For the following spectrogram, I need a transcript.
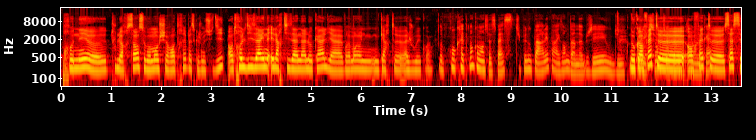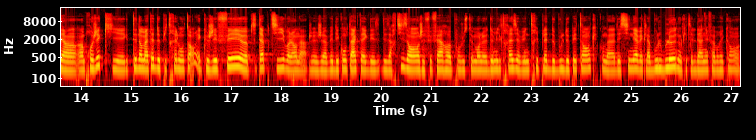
prenaient tout leur sens au moment où je suis rentrée parce que je me suis dit entre le design et l'artisanat local, il y a vraiment une, carte à jouer quoi. Donc concrètement comment ça se passe? Tu peux nous parler par exemple d'un objet ou d'une Donc en fait en fait ça c'est un, projet qui était dans ma tête depuis très longtemps et que j'ai fait petit à petit voilà on a j'avais des contacts avec des, artisans. J'ai fait faire euh, pour justement le 2013, il y avait une triplette de boules de pétanque qu'on a dessinée avec la boule bleue, donc qui était le dernier fabricant.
